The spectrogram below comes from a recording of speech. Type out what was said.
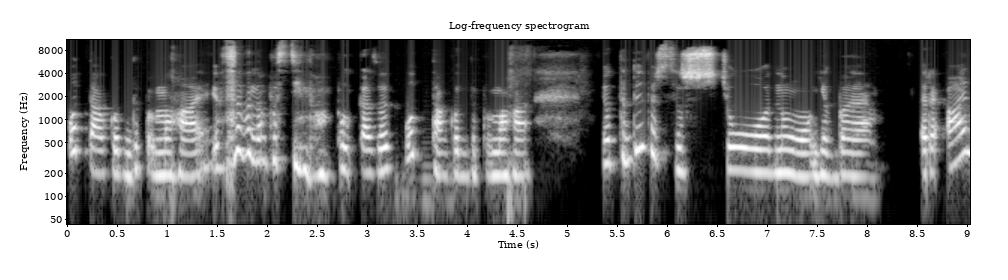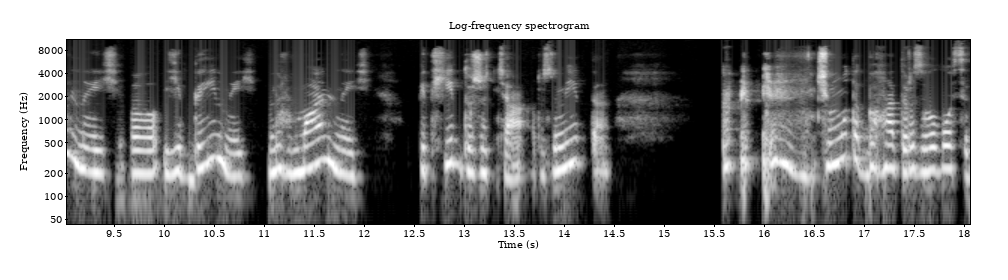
От так от допомагає. І це вона постійно показує, от так от допомагає. І от ти дивишся, що ну, якби реальний, е, єдиний, нормальний підхід до життя, розумієте? Чому так багато розвелося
